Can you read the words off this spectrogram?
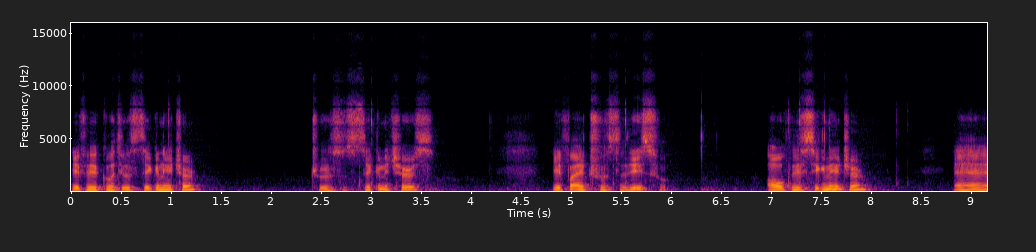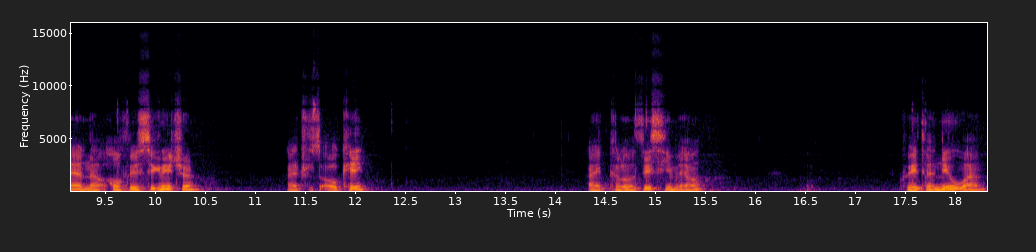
If we go to signature choose signatures. If I choose this office signature and office signature I choose OK. I close this email create a new one.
